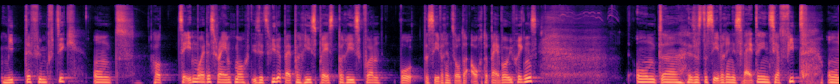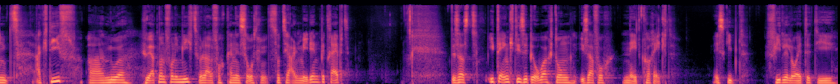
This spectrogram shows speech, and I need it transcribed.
Mitte 50 und hat zehnmal das Ram gemacht, ist jetzt wieder bei Paris, Brest Paris gefahren, wo der Severin Soda auch dabei war übrigens. Und äh, das heißt, der Severin ist weiterhin sehr fit und aktiv, äh, nur hört man von ihm nichts, weil er einfach keine so sozialen Medien betreibt. Das heißt, ich denke, diese Beobachtung ist einfach nicht korrekt. Es gibt viele Leute, die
